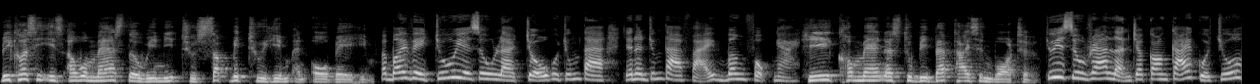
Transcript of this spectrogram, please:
Because he is our master, we need to submit to him and obey him. Và bởi vì Chúa Giêsu là chủ của chúng ta, cho nên chúng ta phải vâng phục Ngài. He commands us to be baptized in water. Chúa Giêsu ra lệnh cho con cái của Chúa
